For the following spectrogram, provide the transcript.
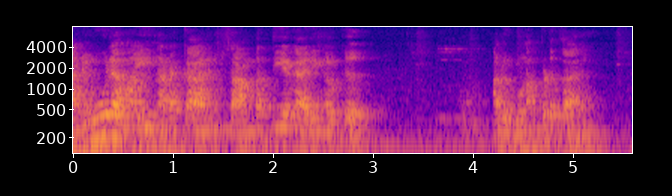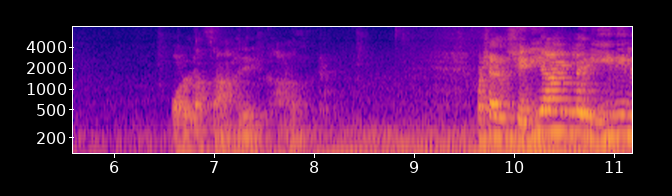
അനുകൂലമായി നടക്കാനും സാമ്പത്തിക കാര്യങ്ങൾക്ക് അത് ഗുണപ്പെടുത്താനും ഉള്ള സാഹചര്യം കാണുന്നുണ്ട്. പക്ഷെ അത് ശരിയായിട്ടുള്ള രീതിയിൽ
